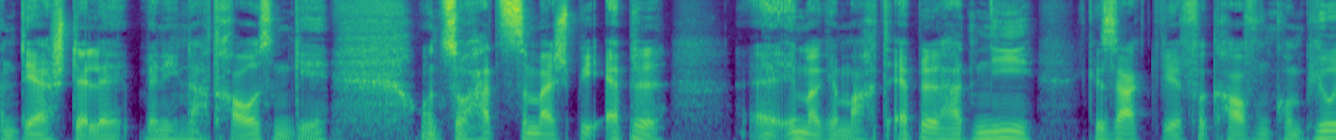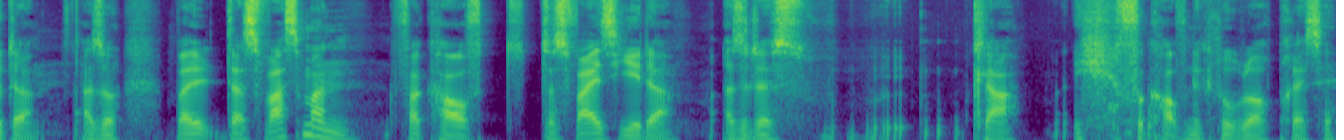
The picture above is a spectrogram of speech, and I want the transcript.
an der Stelle, wenn ich nach draußen gehe. Und so hat es zum Beispiel Apple äh, immer gemacht. Apple hat nie gesagt, wir verkaufen Computer. Also, weil das, was man verkauft, das weiß jeder. Also das, klar, ich verkaufe eine Knoblauchpresse.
